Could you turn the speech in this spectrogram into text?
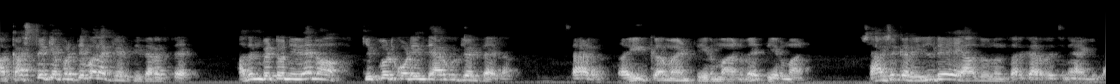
ಆ ಕಷ್ಟಕ್ಕೆ ಪ್ರತಿಫಲ ಕೇಳ್ತಿದ್ದಾರೆ ಅಷ್ಟೇ. ಅದನ್ನ ಬಿಟ್ಟು ನೀವೇನು ಕಿತ್ಬಿಟ್ಟು ಕೊಡಿ ಅಂತ ಯಾರಿಗೂ ಕೇಳ್ತಾ ಇಲ್ಲ. ಸರ್ ಹೈಕಮಾಂಡ್ ತೀರ್ಮಾನವೇ ತೀರ್ಮಾನ. ಶಾಸಕರು ಇಲ್ಲದೆ ಯಾವುದೂ ಒಂದು ಸರ್ಕಾರ ರಚನೆ ಆಗಿಲ್ಲ.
